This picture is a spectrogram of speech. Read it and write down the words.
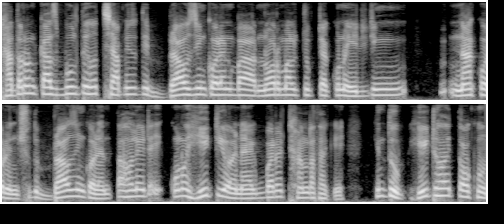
সাধারণ কাজ বলতে হচ্ছে আপনি যদি ব্রাউজিং করেন বা নর্মাল টুকটাক কোনো এডিটিং না করেন, শুধু ব্রাউজিং করেন, তাহলে এটা কোনো হিটই হয় না, একবারে ঠান্ডা থাকে। কিন্তু হিট হয় তখন,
